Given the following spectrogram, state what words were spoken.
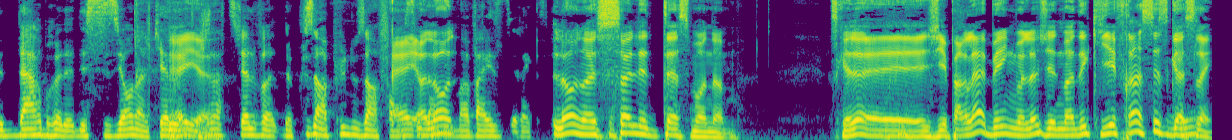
d'arbre de décision dans lequel l'intelligence euh, artificielle va de plus en plus nous enfoncer dans une mauvaise direction. Là, on a un solide test, mon homme. Parce que là, euh, j'y ai parlé à Bing, moi, là, j'ai demandé qui est Francis Gosselin.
